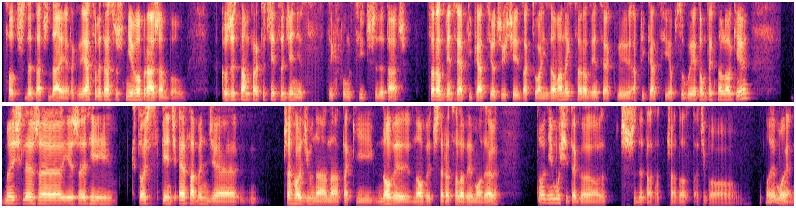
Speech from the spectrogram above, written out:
co 3D Touch daje. Tak, ja sobie teraz już nie wyobrażam, bo Korzystam praktycznie codziennie z tych funkcji 3D Touch. Coraz więcej aplikacji oczywiście jest zaktualizowanych, coraz więcej aplikacji obsługuje tą technologię. Myślę, że jeżeli ktoś z 5S będzie przechodził na, na taki nowy, nowy czterocalowy model, to nie musi tego 3D Toucha dostać, bo no mówię,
